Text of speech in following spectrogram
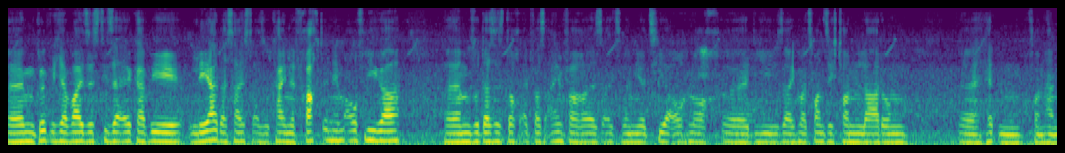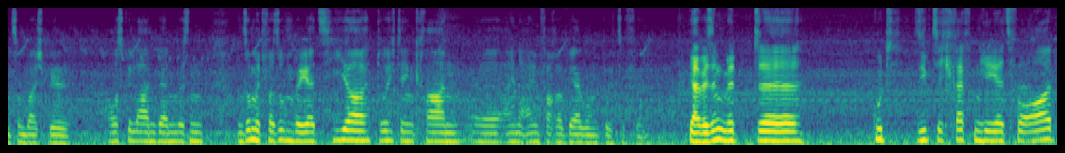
Ähm, glücklicherweise ist dieser LKW leer, das heißt also keine Fracht in dem Auflieger, ähm, sodass es doch etwas einfacher ist, als wenn jetzt hier auch noch äh, die, sag ich mal, 20 Tonnen Ladung äh, hätten von Hand zum Beispiel ausgeladen werden müssen. Und somit versuchen wir jetzt hier durch den Kran äh, eine einfache Bergung durchzuführen. Ja, wir sind mit äh, gut 70 Kräften hier jetzt vor Ort.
